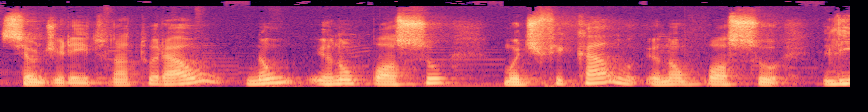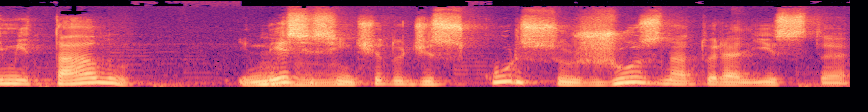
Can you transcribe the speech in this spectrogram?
Se é um direito natural, não, eu não posso modificá-lo, eu não posso limitá-lo. E nesse uhum. sentido, o discurso justnaturalista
